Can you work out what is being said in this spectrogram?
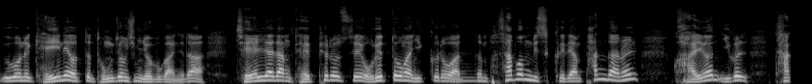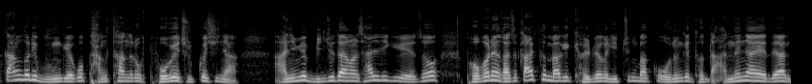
의원의 개인의 어떤 동정심 여부가 아니라 제1야당 대표로서의 오랫동안 이끌어왔던 음. 사법 리스크에 대한 판단을 과연 이걸 다 깡그리 뭉개고 방탄으로 보호해 줄 것이냐 아니면 민주당을 살리기 위해서 법원에 가서 깔끔하게 결백을 입증받고 오는 게 더 낫느냐에 대한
